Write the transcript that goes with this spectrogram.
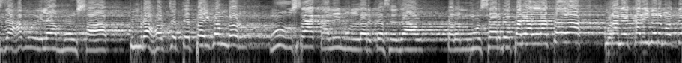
ইজাহাবু ইলা মুসা। তোমরা হজরতে পৈগম্বর মুসা কালিমুল্লাহর কাছে যাও। কারণ মুসার ব্যাপারে আল্লাহ তাআলা কোরআনে কারিমের মধ্যে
